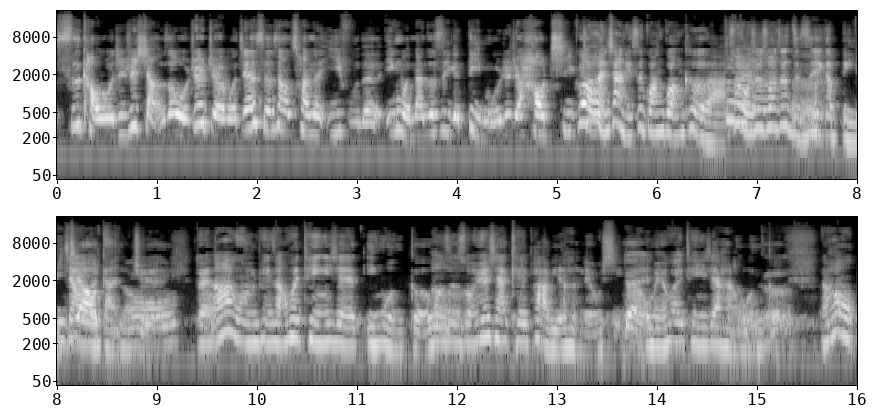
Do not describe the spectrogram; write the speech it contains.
思考逻辑去想的时候，我就会觉得我今天身上穿的衣服的英文单词是一个地名，我就觉得好奇怪，就很像你是观光客啊。所以我是说，这只是一个比较的感觉。对，然后我们平常会听一些英文歌，或者是说，因为现在 K-pop 也很流行，对，我们也会听一些韩文歌。然后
